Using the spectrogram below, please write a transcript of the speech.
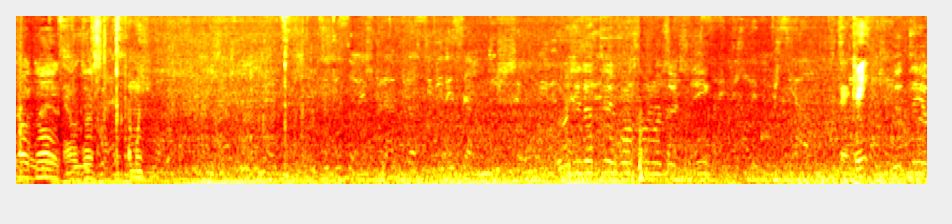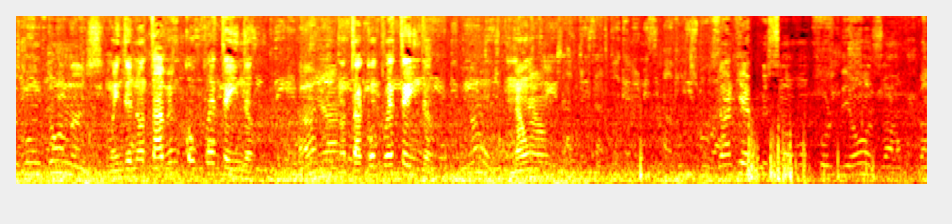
É o 12. É o 12. É muito. Hoje ainda tem montonas aqui. Tem quem? Ainda tem as montonas. Mas ainda não está mesmo completo ainda. Hã? Não está completo ainda. Não. Não? Será que é a pessoa vão pôr de 11 lá para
